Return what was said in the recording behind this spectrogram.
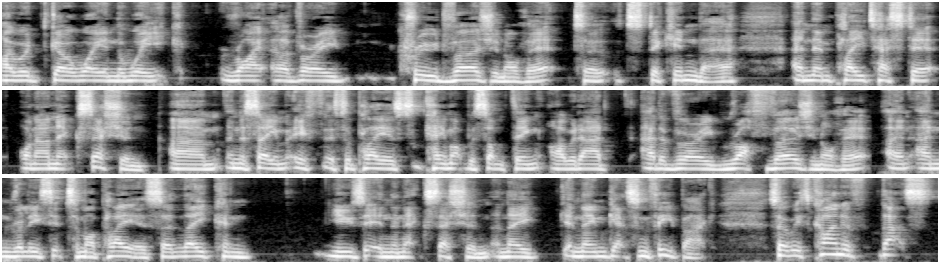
i would go away in the week write a very crude version of it to stick in there and then play test it on our next session. Um, and the same, if, if the players came up with something, I would add add a very rough version of it and, and release it to my players so they can use it in the next session and they and then get some feedback. So it's kind of that's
